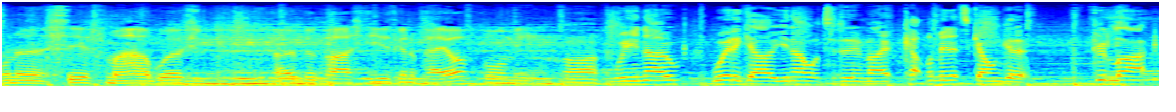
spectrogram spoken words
want to see if my hard work over the past year is going to pay off for me. All right. Well, you know where to go. You know what to do, mate. Couple of minutes, go and get it. Good luck.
